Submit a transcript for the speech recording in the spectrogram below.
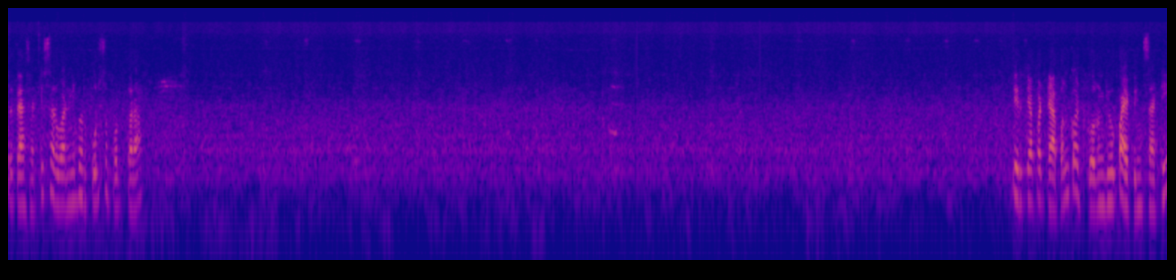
तर त्यासाठी सर्वांनी भरपूर सपोर्ट करा. तिरक्या पट्ट्या आपण कट करून घेऊ पायपिंगसाठी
